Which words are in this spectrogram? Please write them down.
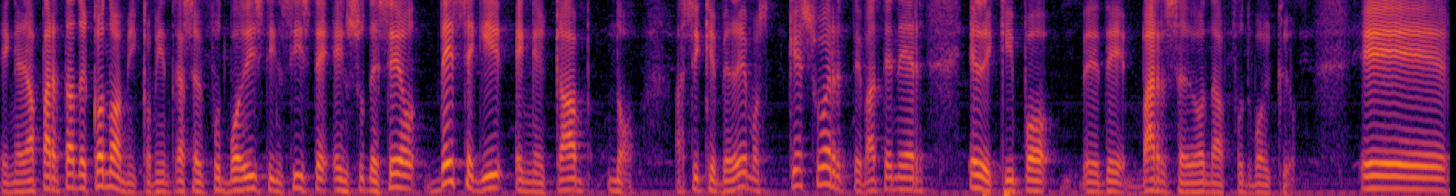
en el apartado económico, mientras el futbolista insiste en su deseo de seguir en el Camp Nou. Así que veremos qué suerte va a tener el equipo eh, de Barcelona Fútbol Club. Eh,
